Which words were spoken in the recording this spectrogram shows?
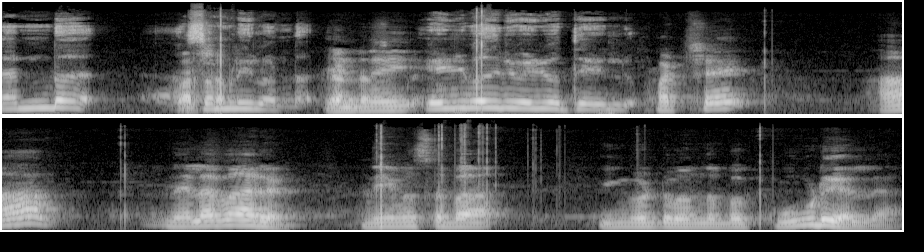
രണ്ട് അസംബ്ലിയിലുണ്ട്. എഴുപതിലും എഴുപത്തേഴിലും. പക്ഷേ ആ നിലവാരം നിയമസഭ ഇങ്ങോട്ട് വന്നപ്പോൾ കൂടുകയല്ല.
